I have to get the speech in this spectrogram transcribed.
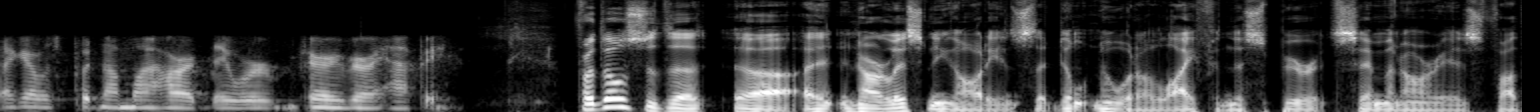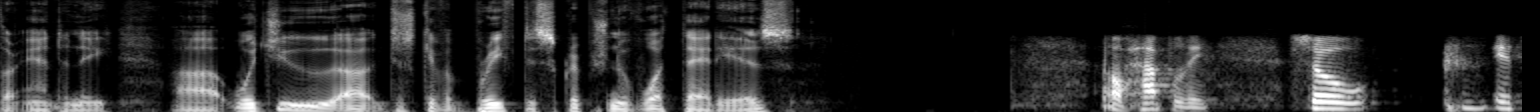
like I was putting on my heart, they were very very happy. For those of the uh, in our listening audience that don't know what a Life in the Spirit seminar is, Father Anthony, uh, would you uh, just give a brief description of what that is? Oh, happily. So it's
